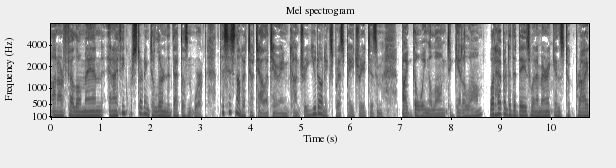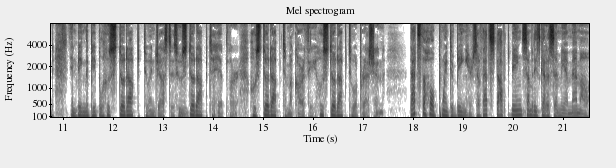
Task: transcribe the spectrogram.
on our fellow man. And I think we're starting to learn that that doesn't work. This is not a totalitarian country. You don't express patriotism by going along to get along. What happened to the days when Americans took pride in being the people who stood up to injustice, who hmm. stood up to Hitler, who stood up to McCarthy, who stood up to oppression? That's the whole point of being here. So if that stopped being, somebody's got to send me a memo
